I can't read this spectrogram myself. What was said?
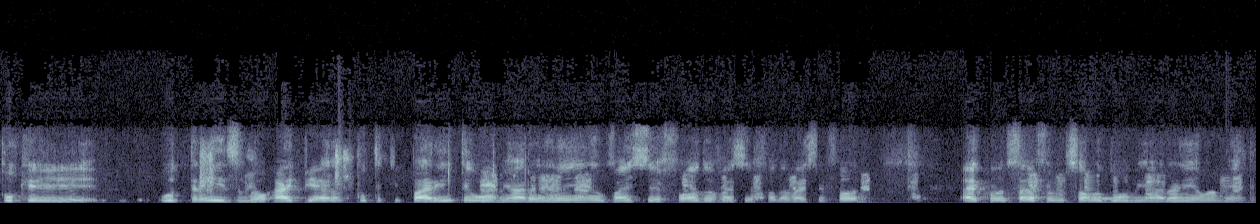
Porque o 3, o meu hype era, puta que pariu, tem o Homem-Aranha, vai ser foda, vai ser foda, vai ser foda. Aí quando sai o filme solo do Homem-Aranha é uma merda.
